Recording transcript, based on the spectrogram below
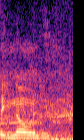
Interesting knowing you.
